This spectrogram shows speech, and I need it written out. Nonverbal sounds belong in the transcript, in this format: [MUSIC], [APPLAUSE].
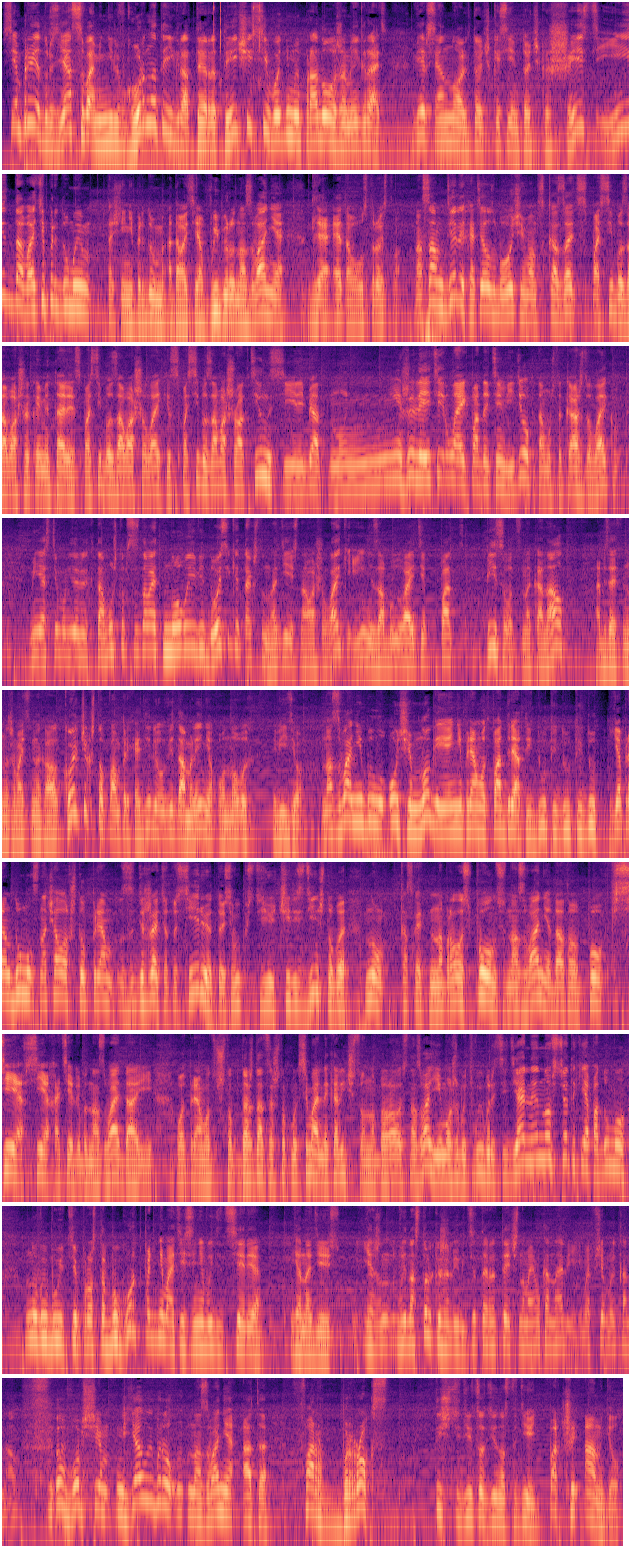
Всем привет, друзья, с вами Нильфгорн, это игра Terra Tech, и сегодня мы продолжим играть версия 0.7.6, и давайте придумаем, точнее не придумаем, а давайте я выберу название для этого устройства. На самом деле, хотелось бы очень вам сказать спасибо за ваши комментарии, спасибо за ваши лайки, спасибо за вашу активность, и, ребят, ну не жалейте лайк под этим видео, потому что каждый лайк меня стимулирует к тому, чтобы создавать новые видосики, так что надеюсь на ваши лайки, и не забывайте подписываться подписываться на канал. Обязательно нажимайте на колокольчик, чтобы вам приходили уведомления о новых видео. Названий было очень много, и они прям вот подряд идут, идут, идут. Я прям думал сначала, что прям задержать эту серию, то есть выпустить ее через день, чтобы, ну, как сказать, набралось полностью название, да, то по все, все хотели бы назвать, да, и вот прям вот, чтобы дождаться, чтобы максимальное количество набралось названий, и, может быть, выбрать идеальное, но все-таки я подумал, ну, вы будете просто бугурт поднимать, если не выйдет серия я надеюсь. Я же, вы настолько же любите TerraTech на моем канале и вообще мой канал. В общем, я выбрал название от Farbrox 1999, Падший Ангел.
